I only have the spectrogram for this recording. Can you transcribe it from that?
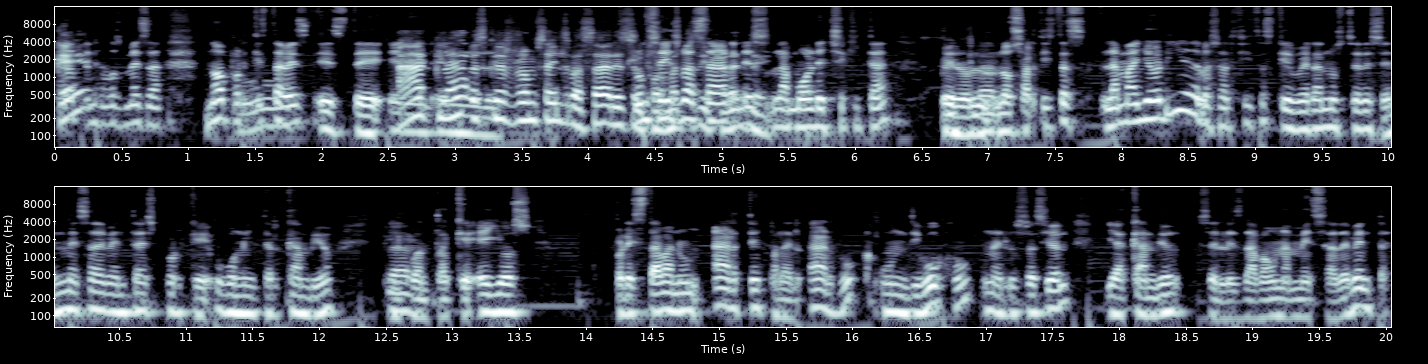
¿Qué? no tenemos mesa. No, porque esta uh. vez este. ah, claro, es que es Room Sales Bazaar. Es Room Sales Bazaar es la mole chiquita, pero los artistas, la mayoría de los artistas que verán ustedes en mesa de venta es porque hubo un intercambio en cuanto a que ellos prestaban un arte para el artbook, un dibujo, una ilustración, y a cambio se les daba una mesa de venta.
